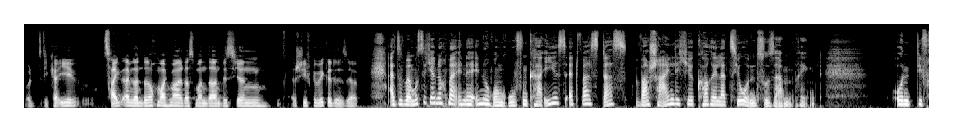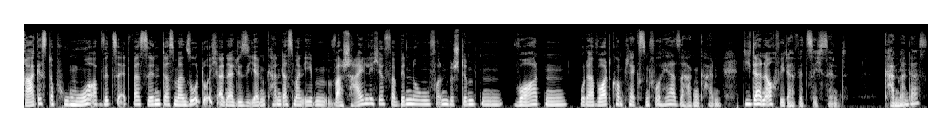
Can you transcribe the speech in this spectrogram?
Und die KI zeigt einem dann doch manchmal, dass man da ein bisschen schief gewickelt ist, ja. Also man muss sich ja noch mal in Erinnerung rufen, KI ist etwas, das wahrscheinliche Korrelationen zusammenbringt. Und die Frage ist, ob Humor, ob Witze etwas sind, das man so durchanalysieren kann, dass man eben wahrscheinliche Verbindungen von bestimmten Worten oder Wortkomplexen vorhersagen kann, die dann auch wieder witzig sind. Kann man das?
